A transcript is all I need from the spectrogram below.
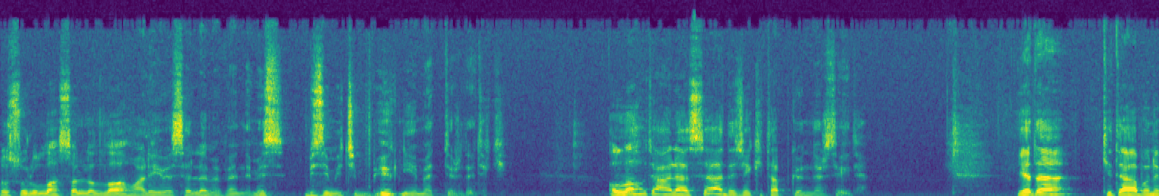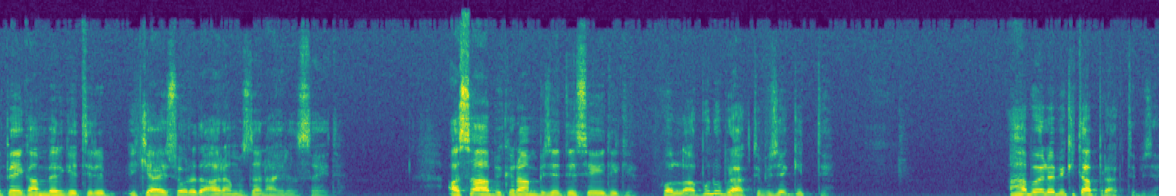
Resulullah sallallahu aleyhi ve sellem Efendimiz bizim için büyük nimettir dedik. Allahu Teala sadece kitap gönderseydi ya da kitabını peygamber getirip iki ay sonra da aramızdan ayrılsaydı ashab-ı kiram bize deseydi ki vallahi bunu bıraktı bize gitti. Aha böyle bir kitap bıraktı bize.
